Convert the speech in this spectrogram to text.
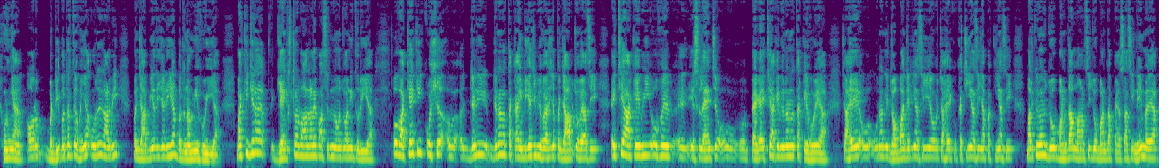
ਹੋਈਆਂ ਔਰ ਵੱਡੀ ਪੱਧਰ ਤੇ ਹੋਈਆਂ, ਉਹਦੇ ਨਾਲ ਵੀ ਪੰਜਾਬੀਆਂ ਦੀ ਜਿਹੜੀ ਆ ਬਦਨਾਮੀ ਹੋਈ ਆ। ਬਾਕੀ ਜਿਹੜਾ ਗੈਂਗਸਟਰਵਾਦ ਵਾਲੇ ਪਾਸੇ ਨੂੰ ਨੌਜਵਾਨੀ ਤੁਰੀ ਆ, ਉਹ ਵਾਕਿਆ ਕਿ ਕੁਝ ਜਿਹੜੀ, ਜਿਹਨਾਂ ਦਾ ਧੱਕਾ ਇੰਡੀਆ 'ਚ ਵੀ ਹੋਇਆ ਸੀ ਜਾਂ ਪੰਜਾਬ 'ਚ ਹੋਇਆ ਸੀ, ਇੱਥੇ ਆ ਕੇ ਵੀ ਉਹ ਫਿਰ ਇਸ ਲਾਈਨ 'ਚ ਉਹ ਪੈ ਗਿਆ। ਇੱਥੇ ਆ ਕੇ ਵੀ ਉਹਨਾਂ ਨੂੰ ਧੱਕੇ ਹੋਏ ਆ। ਚਾਹੇ ਉਹ, ਉਹਨਾਂ ਦੀਆਂ ਜੌਬਾਂ ਜਿਹੜੀਆਂ ਸੀ, ਉਹ ਚਾਹੇ ਕੋਈ ਕੱਚੀਆਂ ਸੀ ਜਾਂ ਪੱਕੀਆਂ ਸੀ ਮਤਲਬ ਕਿ ਉਹਨਾਂ ਨੂੰ ਜੋ ਬਣਦਾ ਮਾਣ ਸੀ, ਜੋ ਬਣਦਾ ਪੈਸਾ ਸੀ, ਨਹੀਂ ਮਿਲਿਆ।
